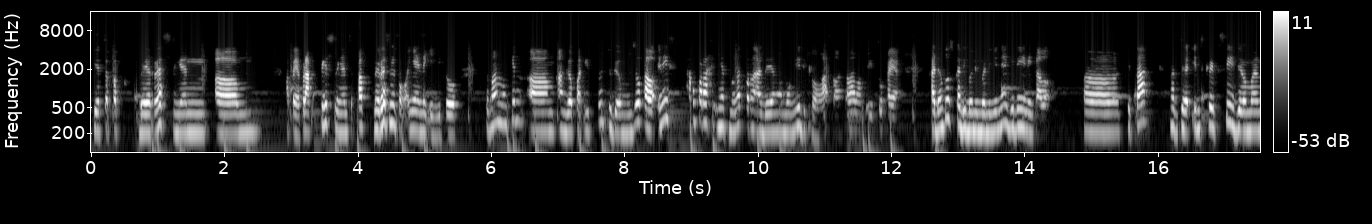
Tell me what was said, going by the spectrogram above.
biar cepat beres dengan um, apa ya praktis dengan cepat beres nih pokoknya ini kayak gitu. Cuman mungkin um, anggapan itu juga muncul. Kalau ini aku pernah ingat banget pernah ada yang ngomongnya di kelas kalau salah waktu itu kayak kadang tuh suka dibanding-bandinginnya gini nih kalau uh, kita ngerjain skripsi zaman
